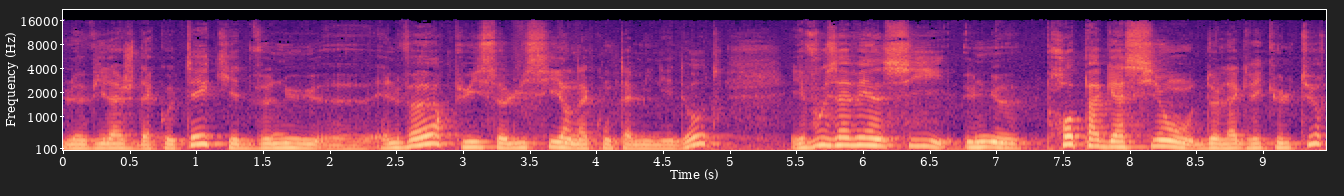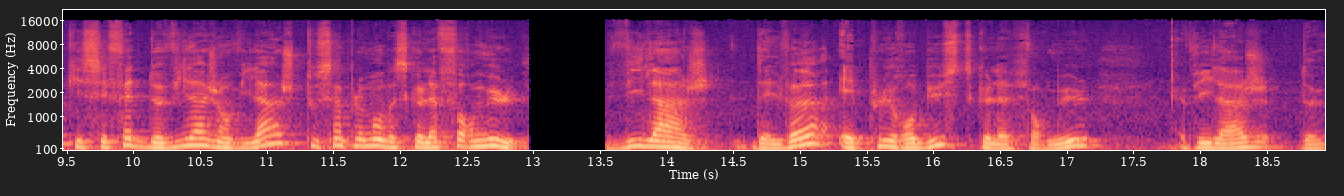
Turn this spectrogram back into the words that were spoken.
le village d'à côté, qui est devenu euh, éleveur, puis celui-ci en a contaminé d'autres. Et vous avez ainsi une propagation de l'agriculture qui s'est faite de village en village, tout simplement parce que la formule village d'éleveurs est plus robuste que la formule village de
